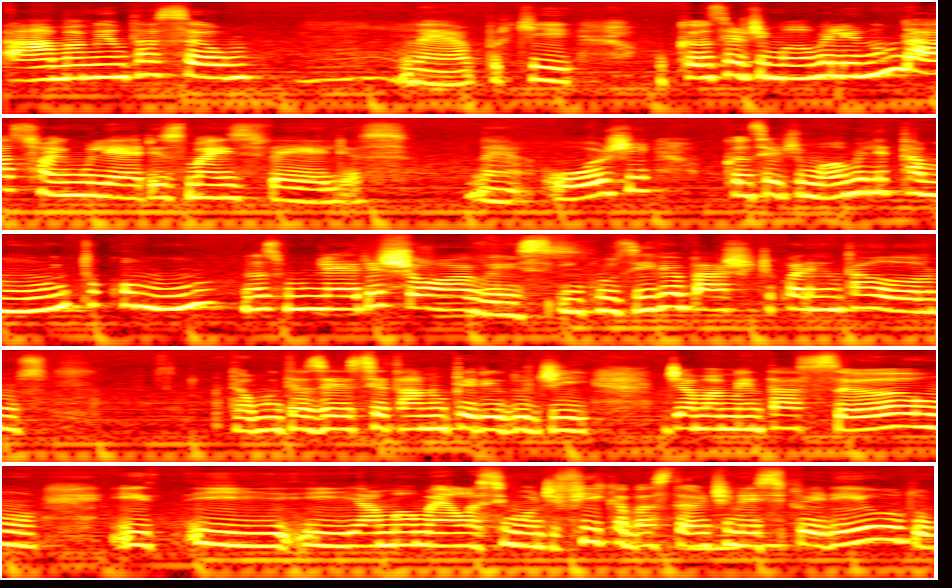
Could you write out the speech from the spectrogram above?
à amamentação. Hum. Né? Porque o câncer de mama ele não dá só em mulheres mais velhas, né? Hoje o câncer de mama ele está muito comum nas mulheres jovens, inclusive abaixo de 40 anos. Então, muitas vezes você está num período de, de amamentação e, e, e, a mama ela se modifica bastante uhum. nesse período.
